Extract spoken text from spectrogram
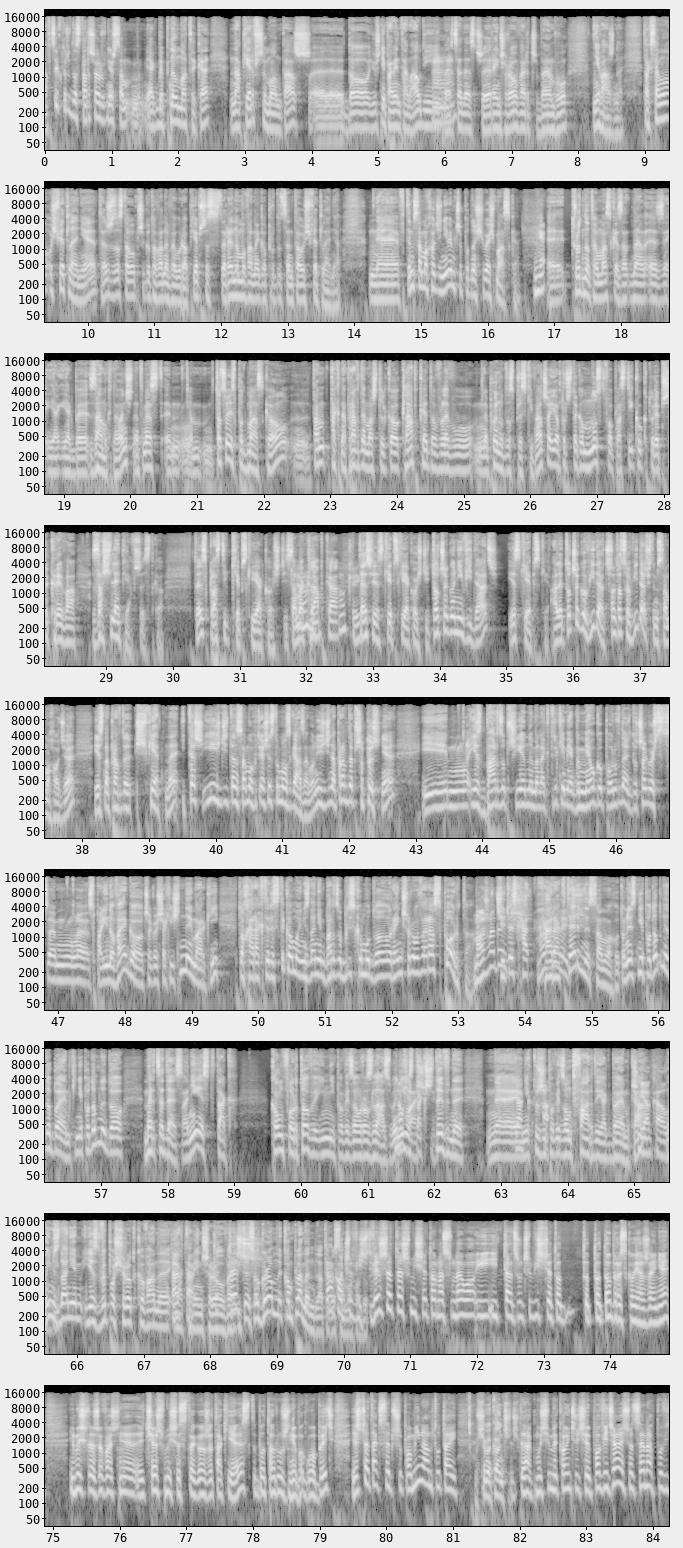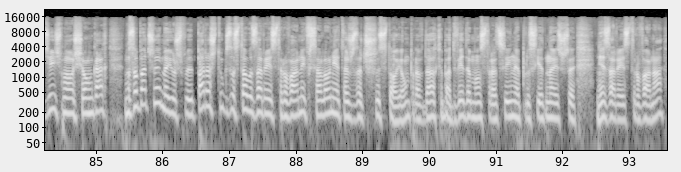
dostawcy, który dostarcza również sam, jakby pneumatykę na pierwszy montaż e, do, już nie pamiętam, Audi, mhm. Mercedes, czy Range Rover, czy BMW, nieważne. Tak samo oświetlenie też zostało przygotowane w Europie przez renomowanego producenta oświetlenia. E, w tym samochodzie nie wiem, czy podnosiłeś maskę. Nie. Trudno tę maskę za, na, jakby zamknąć, natomiast to, co jest pod maską, tam tak naprawdę masz tylko klapkę do wlewu płynu do spryskiwacza i oprócz tego mnóstwo plastiku, które przykrywa, zaślepia wszystko. To jest plastik kiepskiej jakości. Sama Aha, klapka okay. też jest kiepskiej jakości. To, czego nie widać, jest kiepskie. Ale to, czego widać, to, co widać w tym samochodzie, jest naprawdę świetne i też jeździ ten samochód, ja się z tobą zgadzam. On jeździ naprawdę przepysznie i mm, jest bardzo przyjemnym elektrykiem. Jakbym miał go porównać do czegoś spalinowego, czegoś jakiejś innej marki, to charakterystyką moim zdaniem bardzo blisko mu do Range Rovera Sporta. Może Czyli być, to jest ha charakterny być. samochód. On jest niepodobny do BMW, niepodobny do Mercedesa. Nie jest tak komfortowy, inni powiedzą rozlazły, no nie właśnie. jest tak sztywny, e, jak, niektórzy a, powiedzą twardy jak BMK. Moim zdaniem jest wypośrodkowany tak, jak tak. Range Rover też, i to jest ogromny komplement dla tak, tego samochodu. oczywiście. Wiesz, że też mi się to nasunęło i, i tak rzeczywiście to, to, to dobre skojarzenie i myślę, że właśnie cieszmy się z tego, że tak jest, bo to różnie mogło być. Jeszcze tak sobie przypominam tutaj... Musimy kończyć. Tak, musimy kończyć. Powiedziałeś o cenach, powiedzieliśmy o osiągach. No zobaczymy, już parę sztuk zostało zarejestrowanych, w salonie też ze 300 stoją, prawda? Chyba dwie demonstracyjne plus jedna jeszcze niezarejestrowana.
